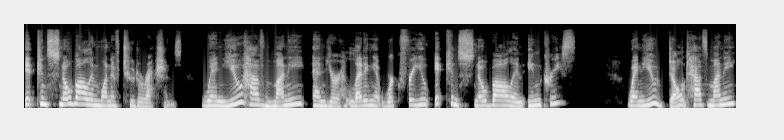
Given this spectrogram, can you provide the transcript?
It can snowball in one of two directions. When you have money and you're letting it work for you, it can snowball and increase. When you don't have money,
